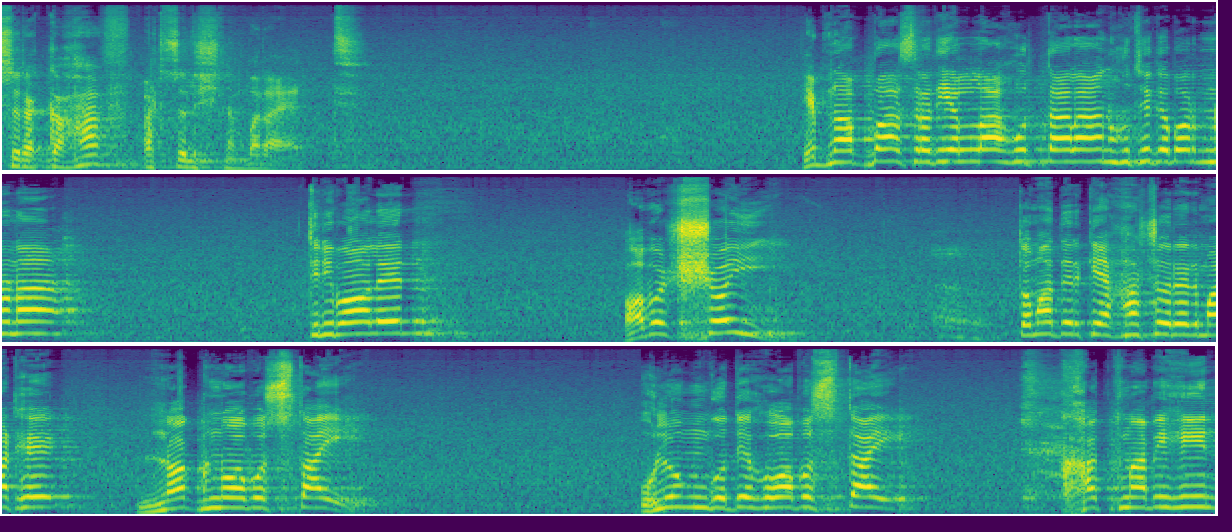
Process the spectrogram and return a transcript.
সুরা কাহাফ আটচল্লিশ নম্বর আয়াত। ইবনু আব্বাস রাদি আল্লাহ তালানহু থেকে বর্ণনা, তিনি বলেন, অবশ্যই তোমাদেরকে হাসরের মাঠে নগ্ন অবস্থায় উলঙ্গ দেহ অবস্থায় খতনাবিহীন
